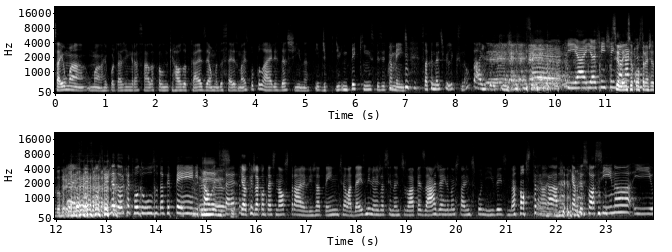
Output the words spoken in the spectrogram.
saiu uma, uma reportagem engraçada falando que House of Cards é uma das séries mais populares da China. de- de- em Pequim, especificamente. Só que o Netflix não tá em Pequim. É, e aí a gente entra Silêncio na... constrangedor. É, silêncio constrangedor, que é todo o uso da VPN e tal, Isso. etc. Que é o que já acontece na Austrália. Ele já tem, sei lá, 10 milhões de assinantes lá, apesar de ainda não estarem disponíveis na Austrália. Exato, porque a pessoa assina e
